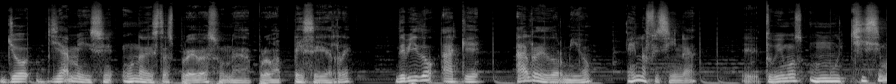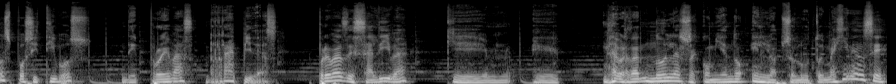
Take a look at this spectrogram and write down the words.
yo ya me hice una de estas pruebas, una prueba PCR, debido a que alrededor mío, en la oficina, eh, tuvimos muchísimos positivos de pruebas rápidas, pruebas de saliva que mm, eh, la verdad no las recomiendo en lo absoluto. Imagínense,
